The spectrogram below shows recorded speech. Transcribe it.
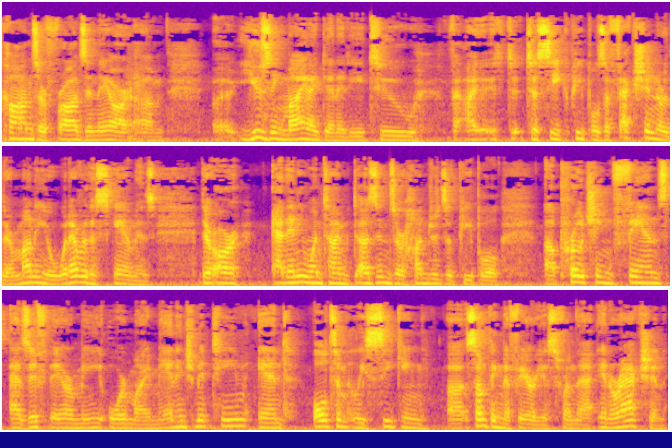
cons or frauds, and they are um, uh, using my identity to, to to seek people's affection or their money or whatever the scam is. There are at any one time dozens or hundreds of people approaching fans as if they are me or my management team and ultimately seeking uh, something nefarious from that interaction.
